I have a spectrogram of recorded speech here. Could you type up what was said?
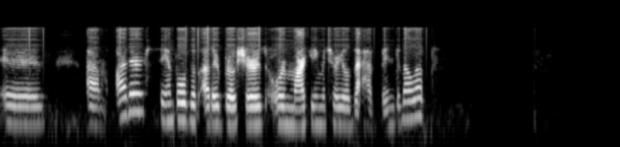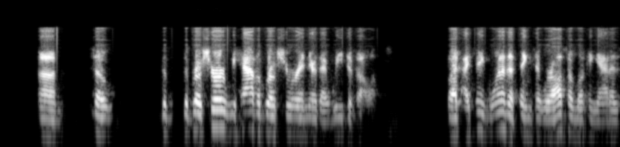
is, um, are there samples of other brochures or marketing materials that have been developed? Um, so the, the brochure, we have a brochure in there that we developed. But I think one of the things that we're also looking at is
